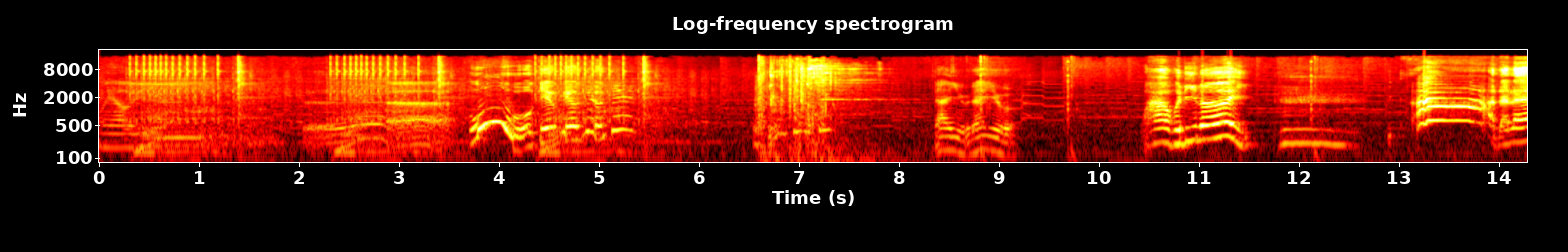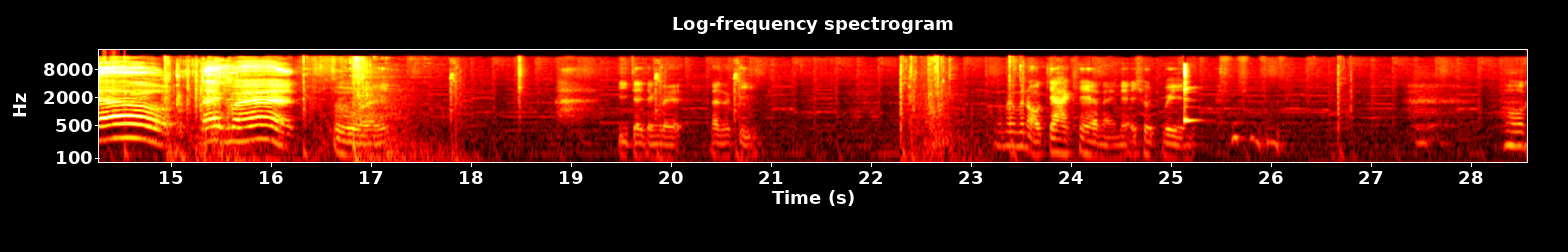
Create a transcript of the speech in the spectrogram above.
ไม่เอาดิ อออู้โอเคโอเคโอเคโอเคได้อยู่ได้อยู่ ว้าวพอดีเลยได้แล้วได้มาสวยดีใจจังเลยได้สักทีทำไมมันออกยากแค่ไหนเนี่ยชุดเวนออก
